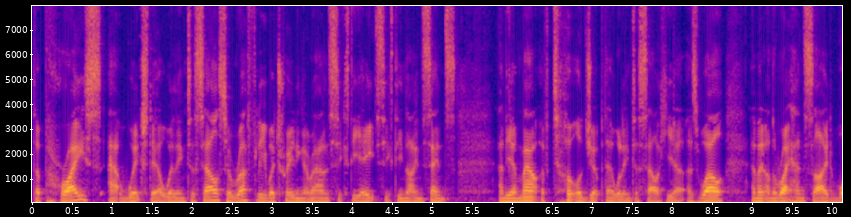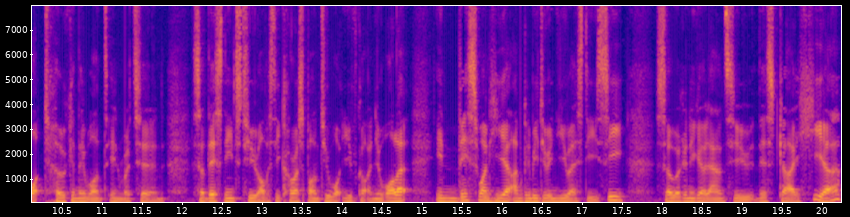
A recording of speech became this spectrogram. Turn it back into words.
the price at which they are willing to sell. So roughly we're trading around 68, 69 cents and the amount of total JUP they're willing to sell here as well. And then on the right hand side, what token they want in return. So this needs to obviously correspond to what you've got in your wallet. In this one here, I'm going to be doing USDC. So we're going to go down to this guy here.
